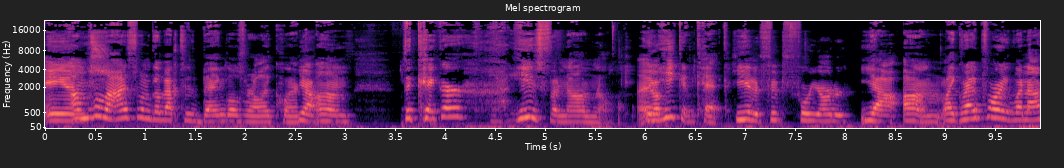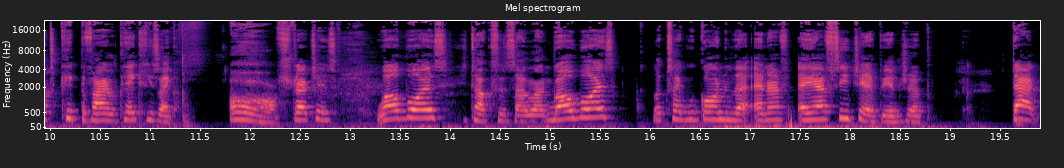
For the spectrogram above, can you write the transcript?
And Um, hold on. I just want to go back to the Bengals really quick. Yeah. Um, the kicker, he's phenomenal. I Yep. mean, he can kick. he had a 54 yarder. Yeah. Um, like right before he went out to kick the final kick, he's like, "Oh, stretches." Well, boys, he talks to the sideline. Well, boys, looks like we're going to the NF AFC Championship. That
